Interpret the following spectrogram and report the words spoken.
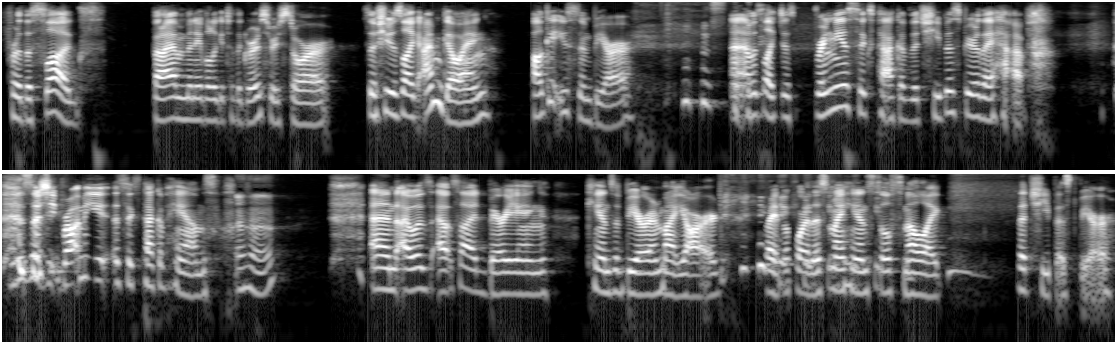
for the slugs, but I haven't been able to get to the grocery store. So she was like, I'm going. I'll get you some beer. And I was like, just bring me a six pack of the cheapest beer they have. so she do? brought me a six pack of Hamm's Uh huh. and I was outside burying cans of beer in my yard right before this. My hands still smell like the cheapest beer.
